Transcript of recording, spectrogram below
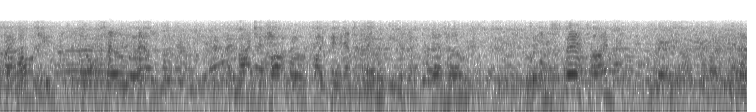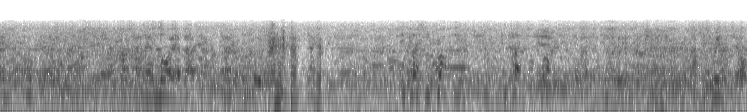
Technology, and also um, managing partner of Hyperion Entertainment, Dan Herman, who in his spare time uh, a lawyer, that sounds terrible. Actually uh, intellectual property, intellectual property. That's his real job.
